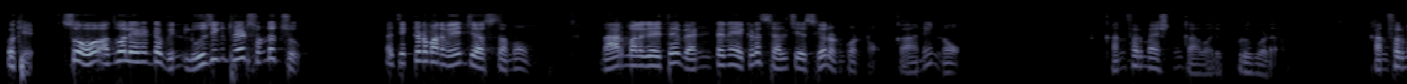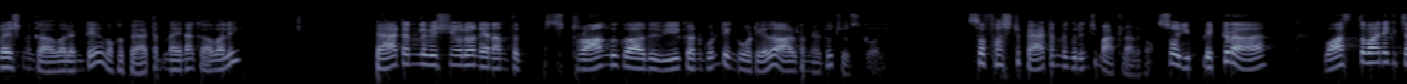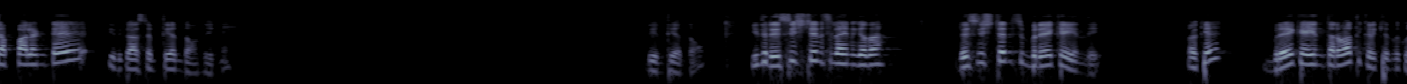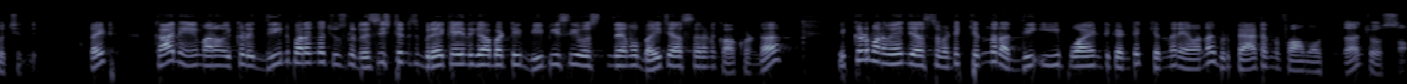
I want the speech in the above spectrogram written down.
okay so అందువల్ల ఏంటంటే విన్ లూజింగ్ ట్రేడ్స్ ఉండొచ్చు. అయితే ఇక్కడ మనం ఏం చేస్తాము? నార్మల్గా అయితే వెంటనే ఇక్కడ సెల్ చేసేయాలి అనుకుంటాం కానీ నో కన్ఫర్మేషన్ కావాలి ఇప్పుడు కూడా. కన్ఫర్మేషన్ కావాలంటే ఒక ప్యాటర్న్ అయినా కావాలి. ప్యాటర్న్ల విషయంలో నేను అంత స్ట్రాంగ్ కాదు వీక్ అనుకుంటే ఇంకోటి ఏదో ఆల్టర్నేటివ్ చూసుకోవాలి. సో ఫస్ట్ ప్యాటర్న్ గురించి మాట్లాడదాం. సో ఇప్పుడు ఇక్కడ వాస్తవానికి చెప్పాలంటే ఇది కాసేపు తీద్దాం దీన్ని. దీన్ని తీద్దాం. ఇది రెసిస్టెన్స్ లైన్ కదా. రెసిస్టెన్స్ బ్రేక్ అయింది. ఓకే? బ్రేక్ అయిన తర్వాత ఇక్కడ కిందకు వచ్చింది. రైట్? కానీ మనం ఇక్కడ దీని పరంగా చూసుకుంటే రెసిస్టెన్స్ బ్రేక్ అయింది కాబట్టి బీపీసీ వస్తుందేమో బై చేస్తారని కాకుండా ఇక్కడ మనం ఏం చేస్తామంటే కిందన ది ఈ పాయింట్ కంటే కిందన ఏమన్నా ఇప్పుడు ప్యాటర్న్ ఫామ్ అవుతుందా అని చూస్తాం.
